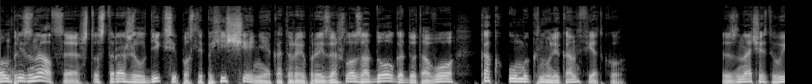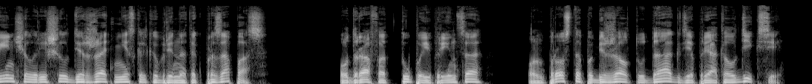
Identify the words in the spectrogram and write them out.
Он признался, что сторожил Дикси после похищения, которое произошло задолго до того, как умыкнули конфетку. Значит, Уинчел решил держать несколько брюнеток про запас. Удрав от Тупа и Принца, он просто побежал туда, где прятал Дикси.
